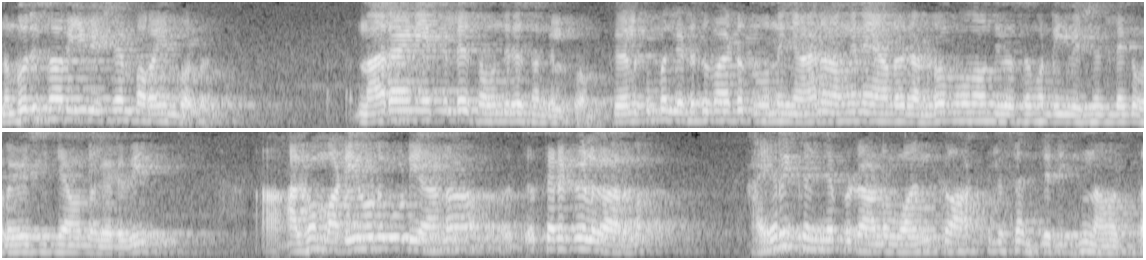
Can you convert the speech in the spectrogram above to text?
നമ്പൂരി സാർ ഈ വിഷയം പറയുമ്പോൾ നാരായണീയത്തിന്റെ സൗന്ദര്യ സങ്കല്പം. കേൾക്കുമ്പോൾ ലളിതമായിട്ട് തോന്നി ഞാനും അങ്ങനെയാണ് രണ്ടോ മൂന്നോ ദിവസം കൊണ്ട് ഈ വിഷയത്തിലേക്ക് പ്രവേശിക്കാമെന്ന് കരുതി. അല്പം മടിയോടുകൂടിയാണ് തിരക്കുകൾ കാരണം. കയറി കഴിഞ്ഞപ്പോഴാണ് വൻ കാട്ടിൽ സഞ്ചരിക്കുന്ന അവസ്ഥ.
